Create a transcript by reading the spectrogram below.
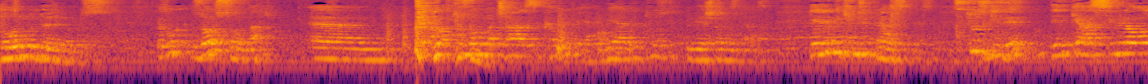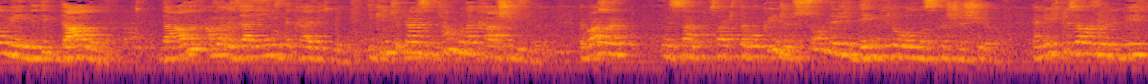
doğru mu dönüyoruz? Ve bu zor sorular. Ee, tuz olma çağrısı kalıyor yani bir yerde tuz gibi yaşamamız lazım. Gelelim ikinci prensibe. Tuz gibi dedik ki asimile olmayın dedik dağılın. Dağılın ama özelliğinizi de kaybetmeyin. İkinci prensip tam buna karşı gidiyor. Ve bazen insan kutsal kitap okuyunca son derece dengeli olmasına şaşıyor. Yani hiçbir zaman böyle bir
